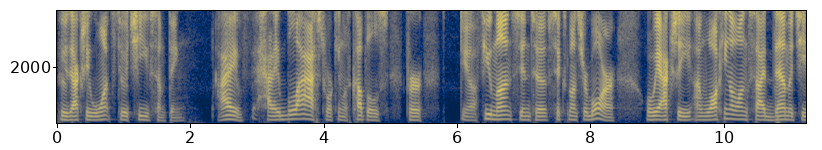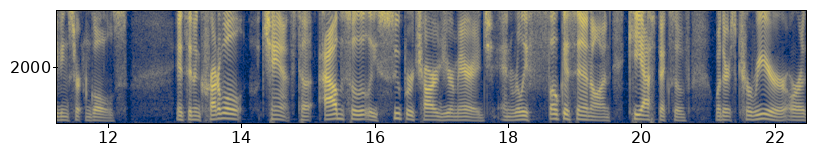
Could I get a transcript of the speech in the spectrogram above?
who's actually wants to achieve something. I've had a blast working with couples for you know a few months into 6 months or more where we actually I'm walking alongside them achieving certain goals. It's an incredible chance to absolutely supercharge your marriage and really focus in on key aspects of whether it's career or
